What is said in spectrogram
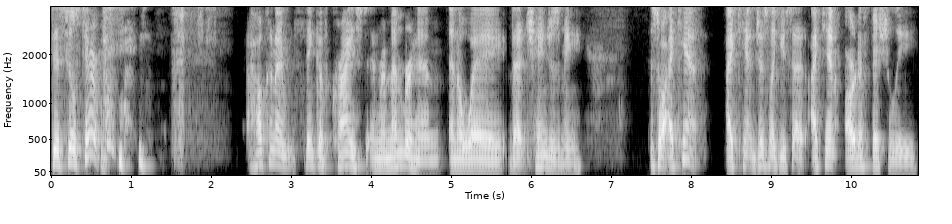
this feels terrible. how can I think of Christ and remember him in a way that changes me? So I can't. I can't, just like you said, I can't artificially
